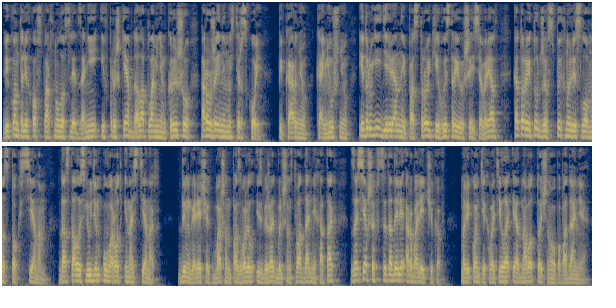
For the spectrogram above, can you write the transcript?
Виконта легко вспорхнула вслед за ней и в прыжке обдала пламенем крышу оружейной мастерской, пекарню, конюшню и другие деревянные постройки, выстроившиеся в ряд, которые тут же вспыхнули словно сток с сеном. Досталось людям у ворот и на стенах. Дым горящих башен позволил избежать большинства дальних атак, засевших в цитадели арбалетчиков, но Виконте хватило и одного точного попадания.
